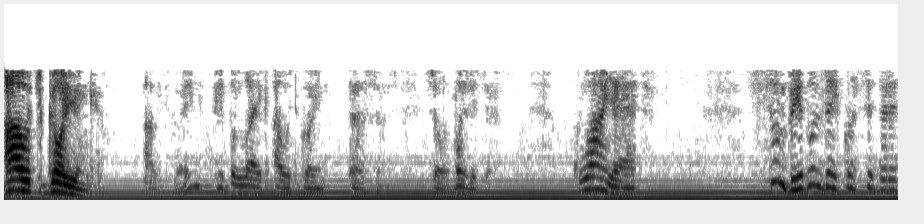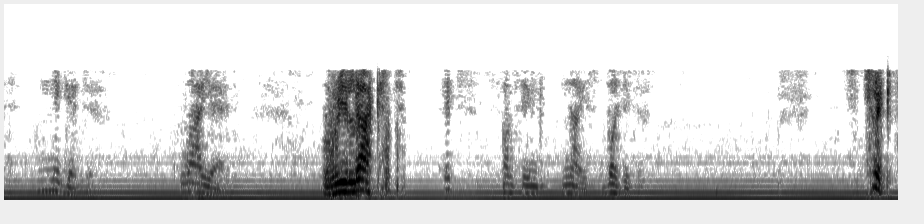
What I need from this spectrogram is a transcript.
Outgoing. Outgoing. People like outgoing persons. So positive. Quiet. Some people they consider it negative. Quiet. Relaxed. It's something nice, positive. Strict.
